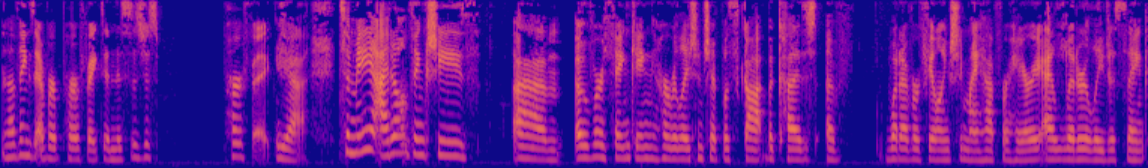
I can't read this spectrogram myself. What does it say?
nothing's ever perfect and this is just perfect Yeah. To me, I don't think she's um, overthinking her relationship with Scott because of whatever feelings she might have for Harry. I literally just think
